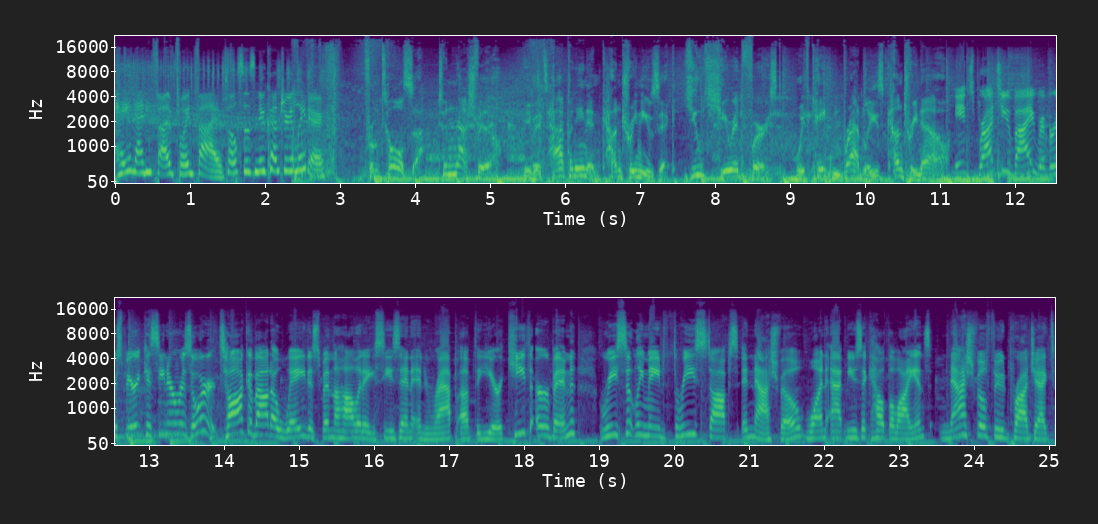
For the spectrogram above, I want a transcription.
K95.5, Tulsa's new country leader. From Tulsa to Nashville, if it's happening in country music, you hear it first with Cait and Bradley's Country Now. It's brought to you by River Spirit Casino Resort. Talk about a way to spend the holiday season and wrap up the year. Keith Urban recently made three stops in Nashville one at Music Health Alliance, Nashville Food Project,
